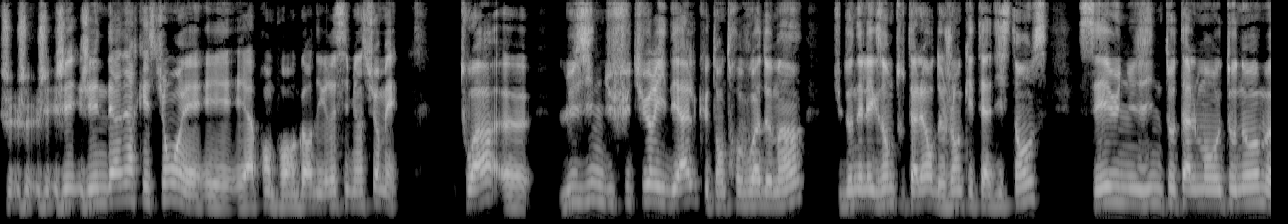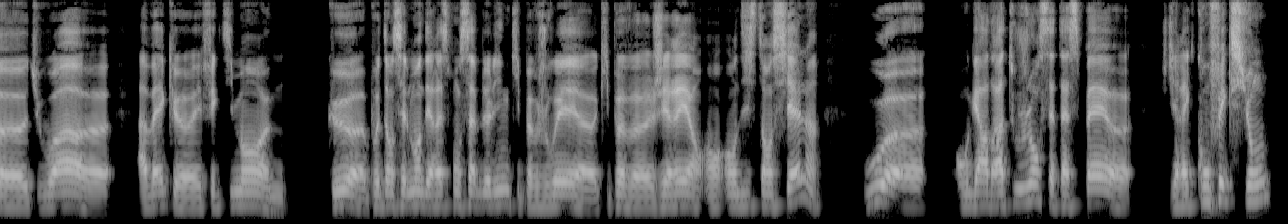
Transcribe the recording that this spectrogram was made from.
J'ai une dernière question et, et, et, après on pourra encore digresser bien sûr, mais toi, l'usine du futur idéal que tu entrevois demain, tu donnais l'exemple tout à l'heure de gens qui étaient à distance. C'est une usine totalement autonome, tu vois, avec effectivement que potentiellement des responsables de ligne qui peuvent jouer, qui peuvent gérer en, en distanciel, où on gardera toujours cet aspect, je dirais, confection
